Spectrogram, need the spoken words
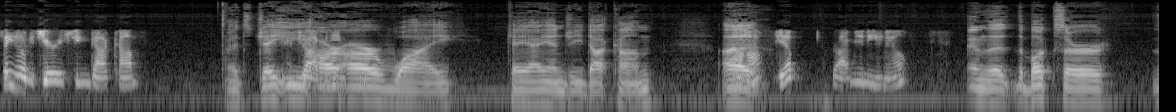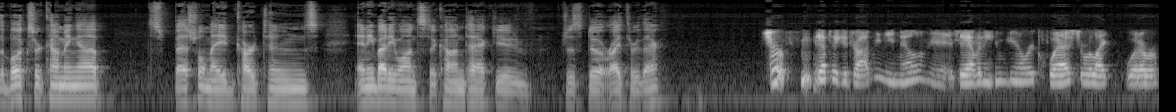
You go to jerryking.com. It's J E R R Y K I N G dot com. Uh, uh-huh. Yep. Drop me an email. And the the books are the books are coming up. Special made cartoons. Anybody wants to contact you, just do it right through there. Yep, they can drop me an email if they have any you know requests or like whatever.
